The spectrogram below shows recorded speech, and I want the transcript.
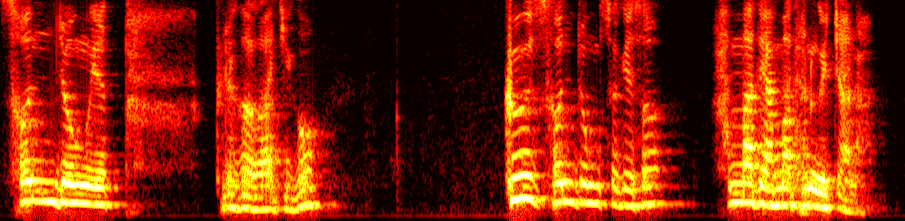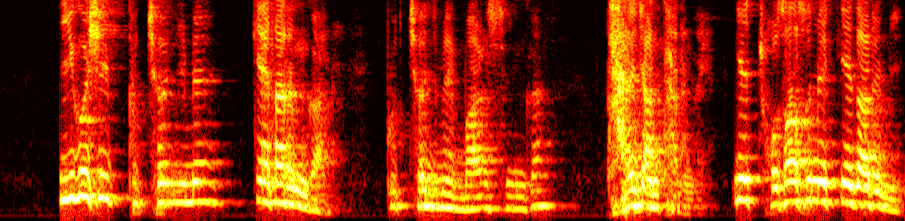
선종에 탁 들어가 가지고 그 선종 속에서 한마디 한마디 하는 거 있잖아. 이것이 부처님의 깨달음과 부처님의 말씀과 다르지 않다는 거예요. 이게 조사스의 깨달음이,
